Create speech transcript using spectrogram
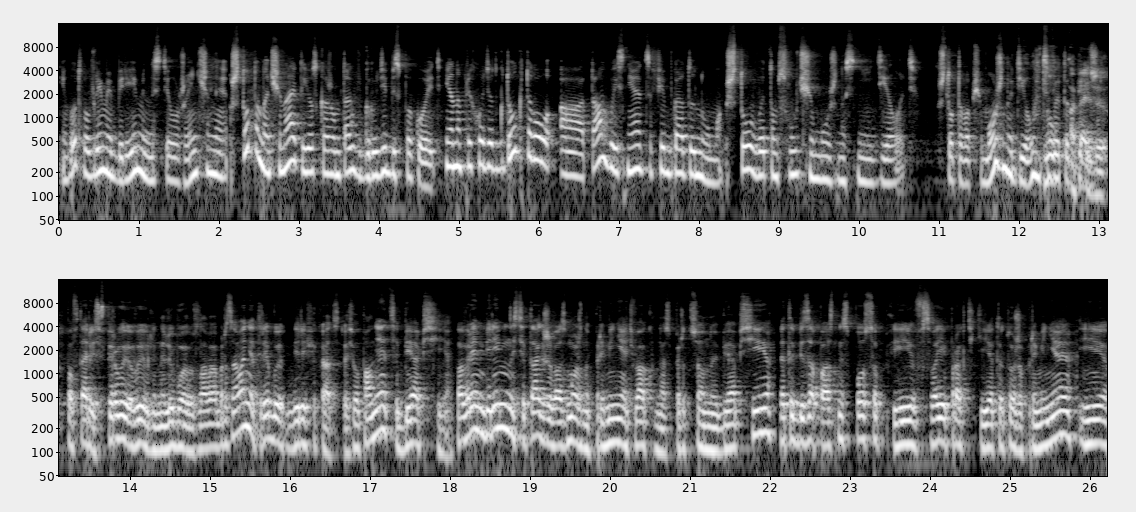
и вот во время беременности у женщины что-то начинает ее, скажем так, в груди беспокоить. И она приходит к доктору, а там выясняется фиброаденома. Что в этом случае можно с ней делать? Что-то вообще можно делать ну, в этот опять период? же, повторюсь, впервые выявлено любое узловое образование требует верификации, то есть выполняется биопсия. Во время беременности также возможно применять вакуумную аспирационную биопсию. Это безопасный способ, и в своей практике я это тоже применяю. И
